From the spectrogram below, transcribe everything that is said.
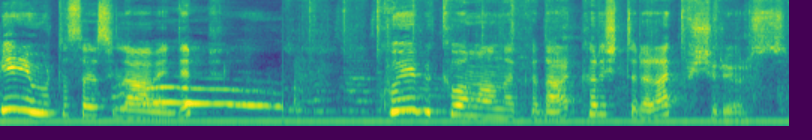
Bir yumurta sarısı ilave edip koyu bir kıvam alana kadar karıştırarak pişiriyoruz.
